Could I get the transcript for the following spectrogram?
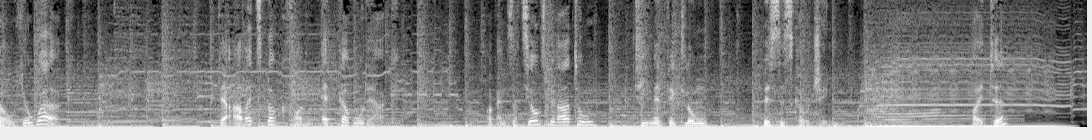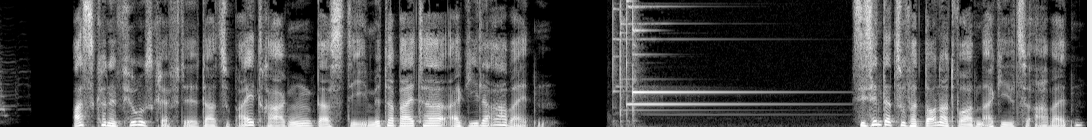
Show Your Work. Der Arbeitsblock von Edgar Rodehack. Organisationsberatung, Teamentwicklung, Business Coaching. Heute was können Führungskräfte dazu beitragen, dass die Mitarbeiter agiler arbeiten? Sie sind dazu verdonnert worden, agil zu arbeiten.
